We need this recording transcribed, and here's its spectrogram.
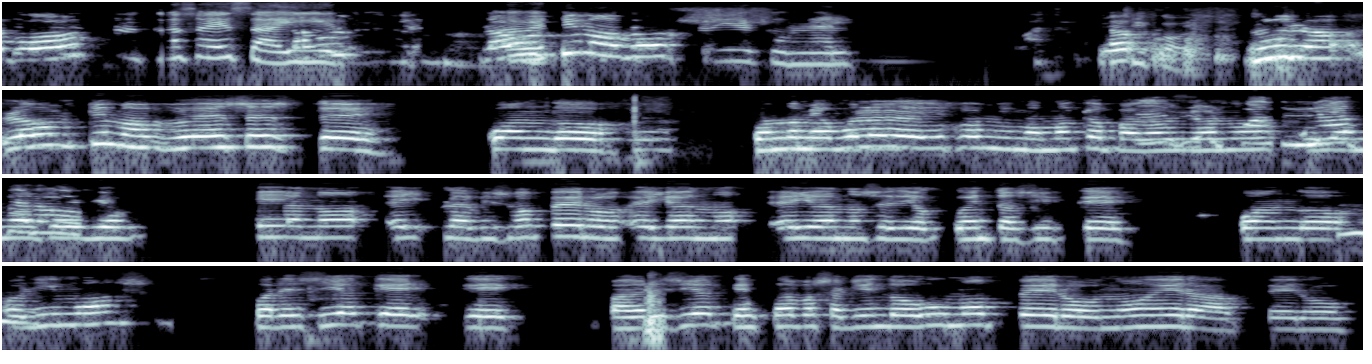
algo? La casa es ahí. La última vez, con él. la, Chicos, mira, la última vez, este, cuando, cuando mi abuela le dijo a mi mamá que apagó el horno, ella no ella no, ella le avisó, pero ella no, ella no se dio cuenta, así que cuando olimos, parecía que, que, parecía que estaba saliendo humo, pero no era, pero,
